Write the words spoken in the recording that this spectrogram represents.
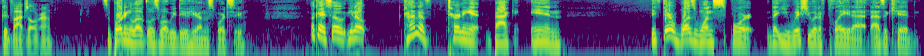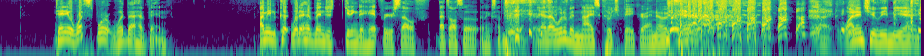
good vibes all around. Supporting local is what we do here on the Sports Zoo. Okay, so you know, kind of turning it back in. If there was one sport that you wish you would have played at as a kid, Daniel, what sport would that have been? I mean, could, would it have been just getting to hit for yourself? That's also an acceptable. answer. Yeah, that would have been nice, Coach Baker. I know. Uh, why didn't you leave me in? Uh,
